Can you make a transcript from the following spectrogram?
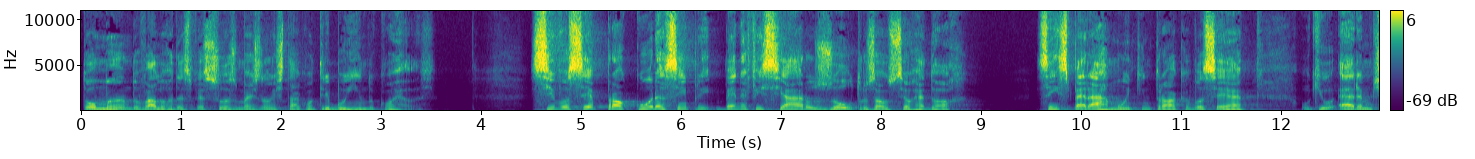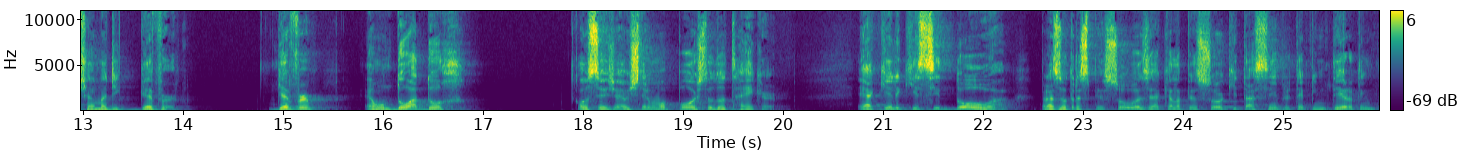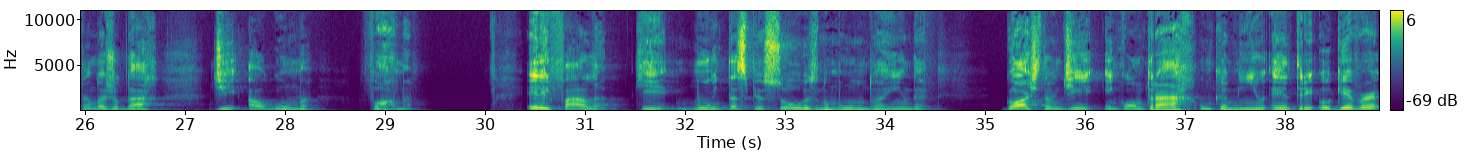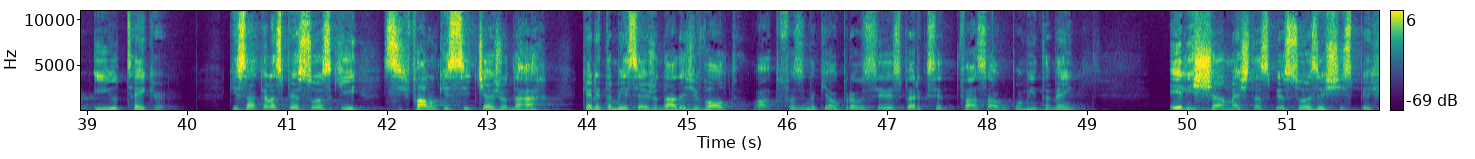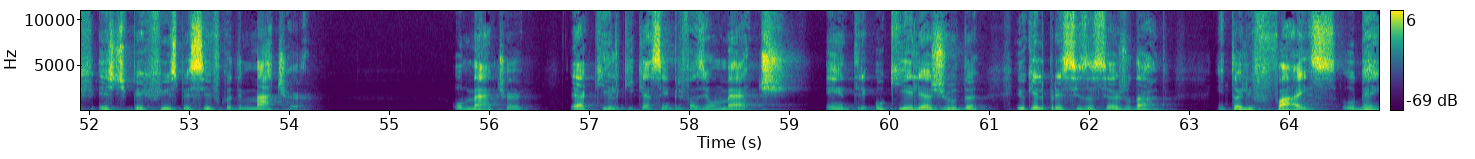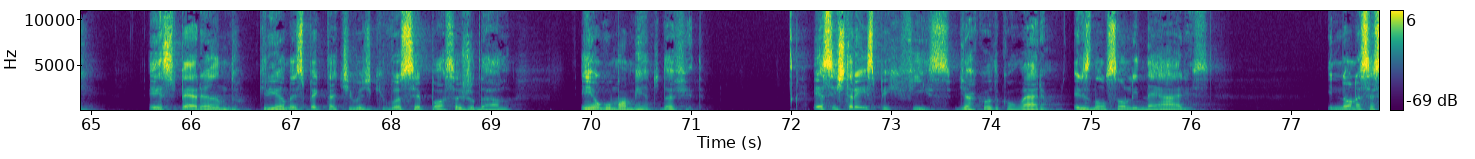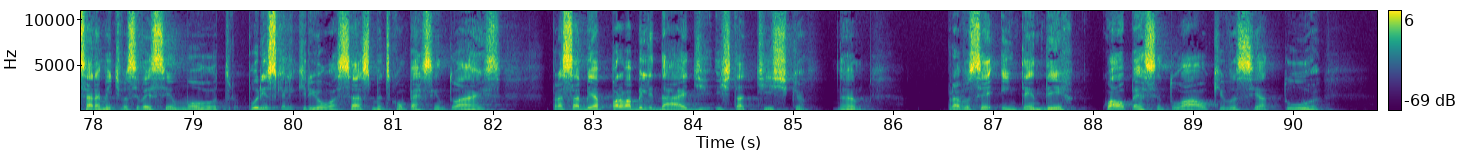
tomando o valor das pessoas, mas não está contribuindo com elas. Se você procura sempre beneficiar os outros ao seu redor, sem esperar muito em troca, você é o que o Adam chama de giver. Giver é um doador. Ou seja, é o extremo oposto do taker. É aquele que se doa para as outras pessoas, é aquela pessoa que está sempre o tempo inteiro tentando ajudar de alguma forma. Ele fala que muitas pessoas no mundo ainda gostam de encontrar um caminho entre o giver e o taker, que são aquelas pessoas que falam que se te ajudar, querem também ser ajudadas de volta. Ó, oh, tô fazendo aqui algo para você, espero que você faça algo por mim também ele chama estas pessoas, este perfil, este perfil específico, de matcher. O matcher é aquele que quer sempre fazer um match entre o que ele ajuda e o que ele precisa ser ajudado. Então ele faz o bem, esperando, criando a expectativa de que você possa ajudá-lo em algum momento da vida. Esses três perfis, de acordo com o Adam, eles não são lineares. E não necessariamente você vai ser um ou outro. Por isso que ele criou o assessment com percentuais, para saber a probabilidade estatística, né? para você entender qual percentual que você atua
